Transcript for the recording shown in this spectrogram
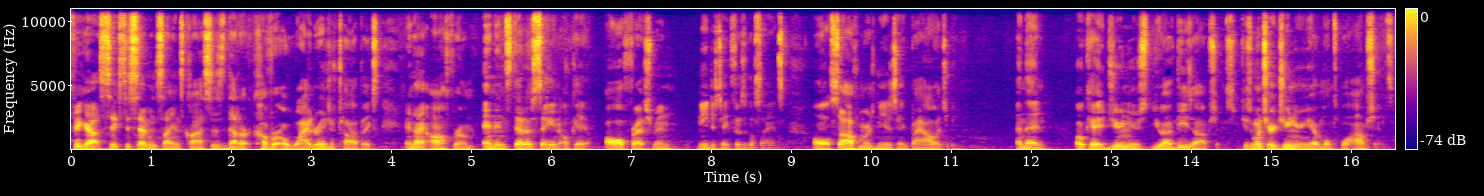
figure out six to seven science classes that are cover a wide range of topics, and I offer them. And instead of saying, okay, all freshmen need to take physical science, all sophomores need to take biology, and then okay, juniors, you have these options. Because once you're a junior, you have multiple options.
